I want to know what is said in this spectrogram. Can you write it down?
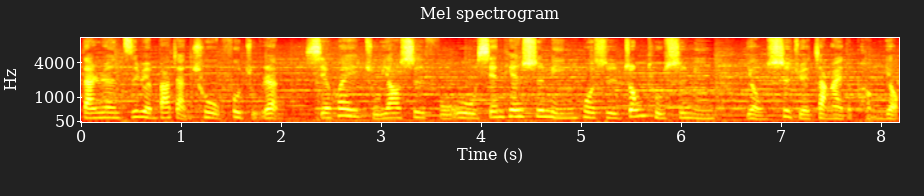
担任资源发展处副主任。协会主要是服务先天失明或是中途失明、有视觉障碍的朋友。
